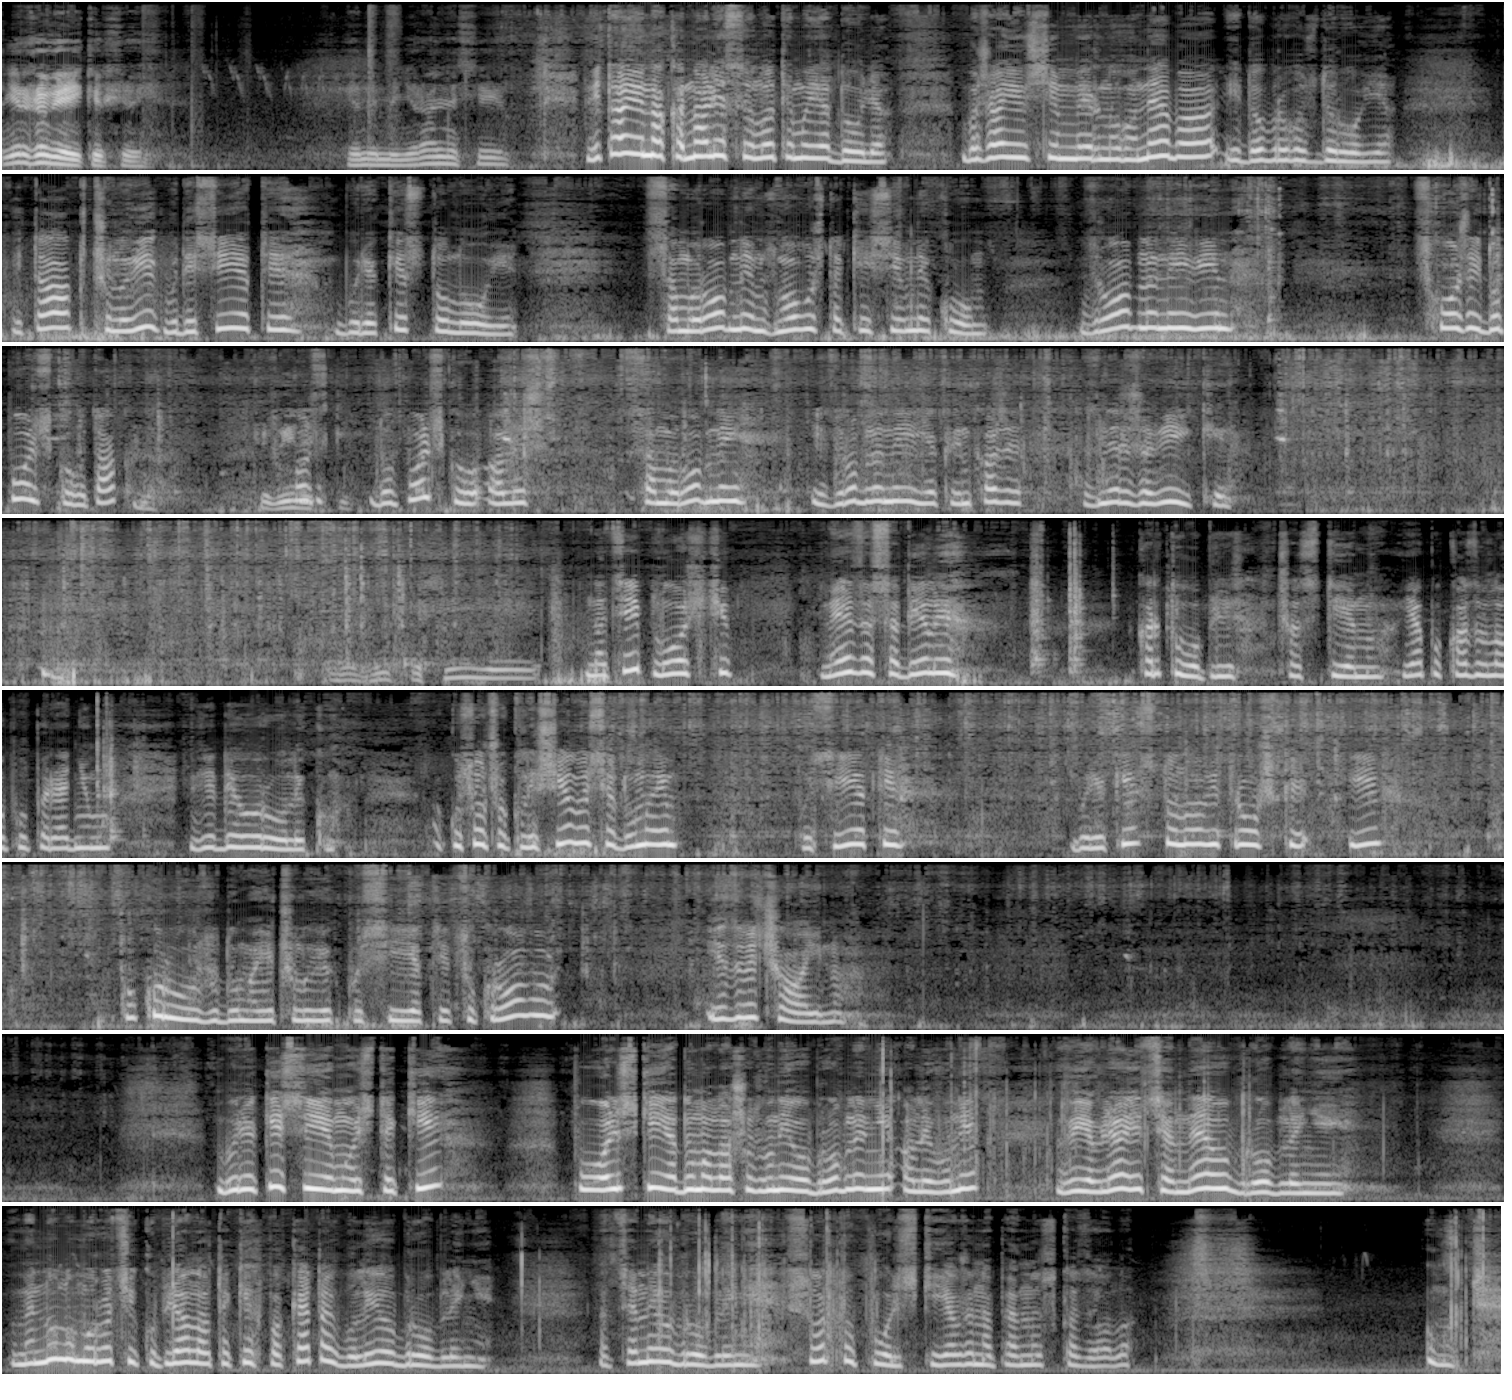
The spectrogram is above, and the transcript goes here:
Нержавейки все. Я не мінеральне сію. Вітаю на каналі Село Ти Моя Доля. Бажаю всім мирного неба і доброго здоров'я. І так, чоловік буде сіяти буряки столові. Саморобним, знову ж таки, сівником. Зроблений він схожий до польського, так? Схожий до польського, але ж саморобний і зроблений, як він каже, з нержавійки. На цій площі ми засадили картоплі частину. Я показувала в попередньому відеоролику. Кусочок лишилося, думаємо посіяти буряки столові трошки і кукурузу, думає чоловік посіяти, цукрову і звичайну. Буряки сіємо ось такі, польські. Я думала, що вони оброблені, але вони, виявляється, не оброблені. В минулому році купляла в таких пакетах, були оброблені. А це не оброблені. Сорт польський, я вже напевно сказала. От.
